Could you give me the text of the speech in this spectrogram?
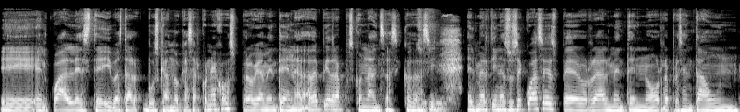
eh, el cual este, iba a estar buscando cazar conejos, pero obviamente en la edad de piedra, pues con lanzas y cosas así. Elmer tiene sus secuaces, pero realmente no representa un,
